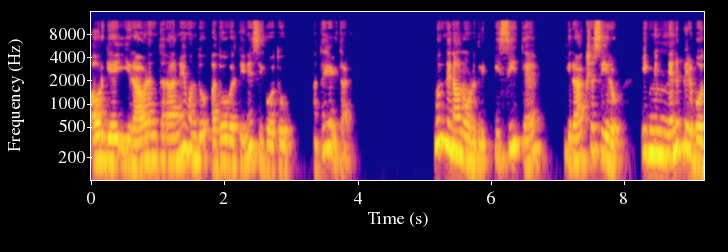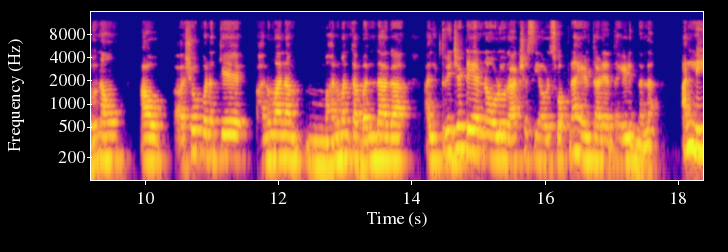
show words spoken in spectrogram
ಅವ್ರಿಗೆ ಈ ರಾವಣನ್ ತರಾನೇ ಒಂದು ಅಧೋಗತಿನೇ ಸಿಗೋದು ಅಂತ ಹೇಳ್ತಾಳೆ. ಮುಂದೆ ನಾವು ನೋಡಿದ್ವಿ, ಈ ಸೀತೆ, ಈ ರಾಕ್ಷಸಿಯರು, ಈಗ ನಿಮ್ ನೆನಪಿರ್ಬೋದು, ನಾವು ಆ ಅಶೋಕವನಕ್ಕೆ ಹನುಮಾನ ಹನುಮಂತ ಬಂದಾಗ ಅಲ್ಲಿ ತ್ರಿಜಟೆ ಅನ್ನೋವಳು ರಾಕ್ಷಸಿ, ಅವಳು ಸ್ವಪ್ನ ಹೇಳ್ತಾಳೆ ಅಂತ ಹೇಳಿದ್ನಲ್ಲ, ಅಲ್ಲಿ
